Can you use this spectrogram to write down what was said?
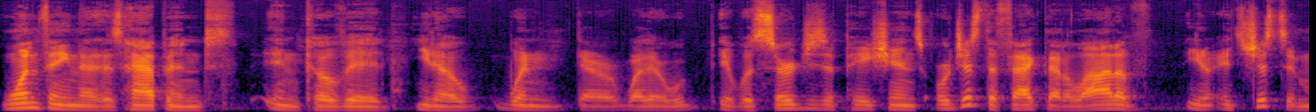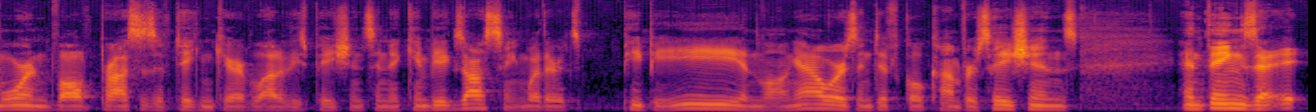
one thing that has happened in COVID, you know, when there, whether it was surges of patients or just the fact that a lot of, you know, it's just a more involved process of taking care of a lot of these patients and it can be exhausting, whether it's PPE and long hours and difficult conversations and things that it,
